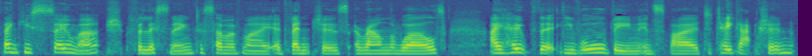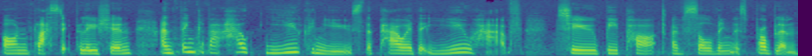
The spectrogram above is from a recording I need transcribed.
Thank you so much for listening to some of my adventures around the world. I hope that you've all been inspired to take action on plastic pollution and think about how you can use the power that you have to be part of solving this problem.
